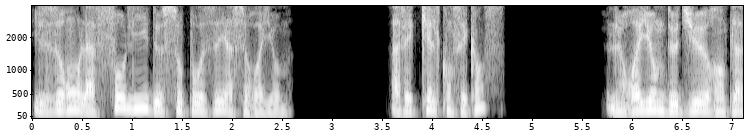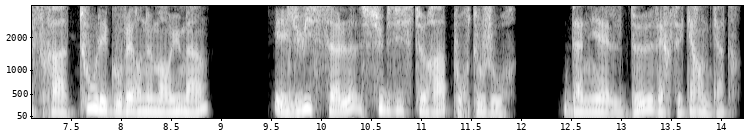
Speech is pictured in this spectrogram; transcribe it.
Ils auront la folie de s'opposer à ce royaume. Avec quelles conséquences? Le royaume de Dieu remplacera tous les gouvernements humains et lui seul subsistera pour toujours. Daniel 2, verset 44.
